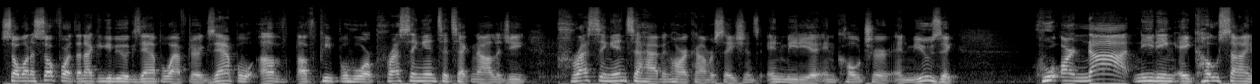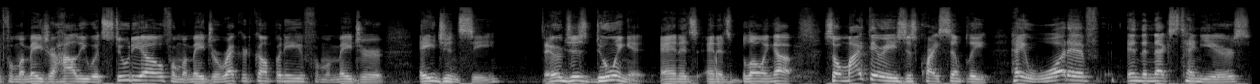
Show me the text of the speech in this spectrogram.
so on and so forth. And I can give you example after example of, of people who are pressing into technology, pressing into having hard conversations in media, in culture, and music who are not needing a cosign from a major Hollywood studio, from a major record company, from a major agency. They're just doing it and it's and it's blowing up. So my theory is just quite simply, hey, what if in the next 10 years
